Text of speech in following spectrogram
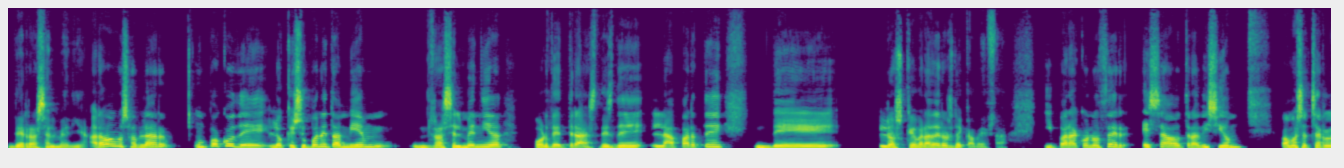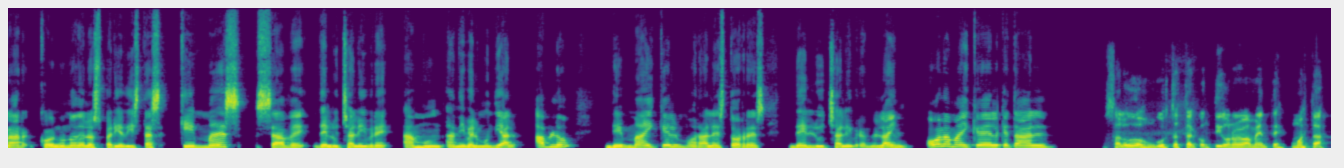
de WrestleMania. Ahora vamos a hablar un poco de lo que supone también WrestleMania por detrás, desde la parte de los quebraderos de cabeza. Y para conocer esa otra visión, vamos a charlar con uno de los periodistas que más sabe de lucha libre a, a, nivel mundial. Hablo de Michael Morales Torres de Lucha Libre Online. Hola Michael, ¿qué tal? Saludos, un gusto estar contigo nuevamente. ¿Cómo estás?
